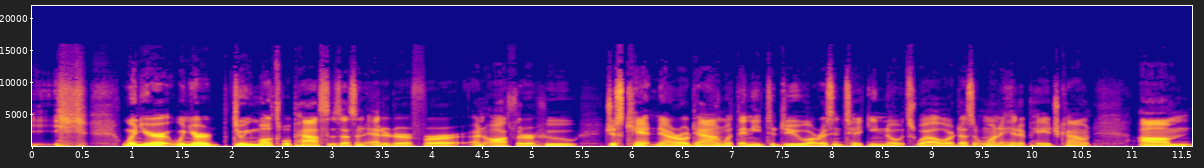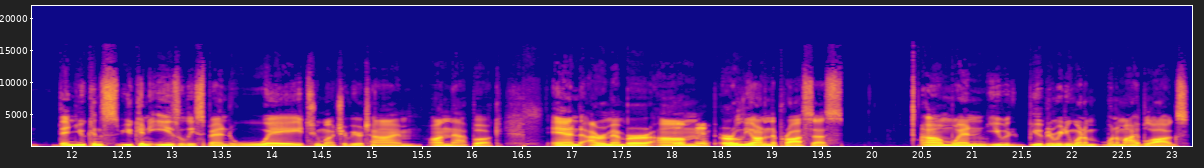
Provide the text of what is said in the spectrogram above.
when you're when you're doing multiple passes as an editor for an author who just can't narrow down what they need to do, or isn't taking notes well, or doesn't want to hit a page count. Um, then you can you can easily spend way too much of your time on that book. And I remember um, Mhm. early on in the process, um, when you would you'd been reading one of one of my blogs,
